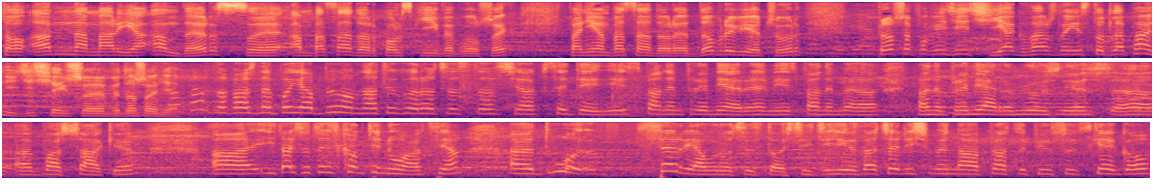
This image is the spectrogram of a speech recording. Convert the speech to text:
To Anna Maria Anders, ambasador Polski we Włoszech. Pani ambasador, dobry wieczór. Proszę powiedzieć, jak ważne jest to dla Pani dzisiejsze wydarzenie? Bardzo ważne, bo ja byłam na tych uroczystościach w Cedyni z panem premierem i z panem, e, panem premierem również e, Błaszczakiem. I także to jest kontynuacja. E, Seria uroczystości. Dzisiaj zaczęliśmy na placu Piłsudskiego,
